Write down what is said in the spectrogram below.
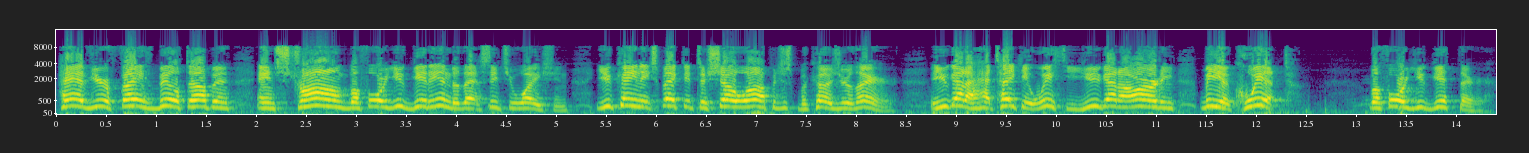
have your faith built up and, and strong before you get into that situation. You can't expect it to show up just because you're there. You gotta take it with you. You gotta already be equipped before you get there.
